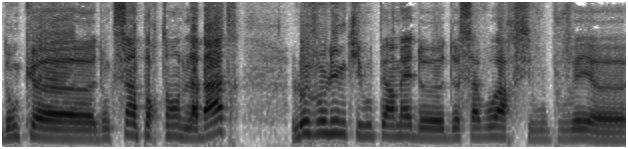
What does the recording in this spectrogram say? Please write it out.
Donc euh, donc c'est important de la battre. Le volume qui vous permet de, de savoir si vous pouvez, euh,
